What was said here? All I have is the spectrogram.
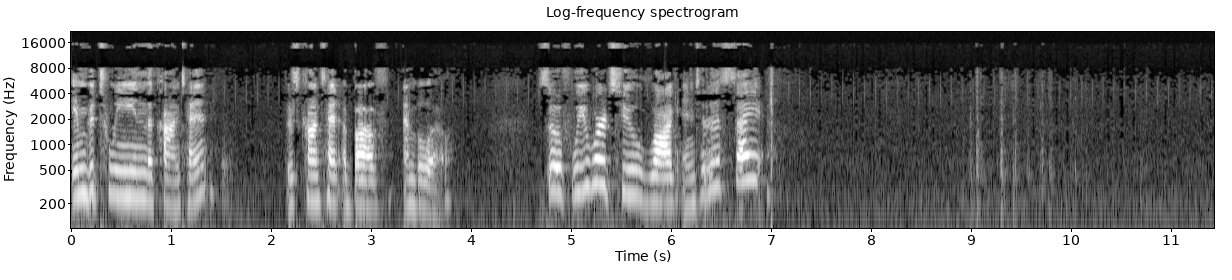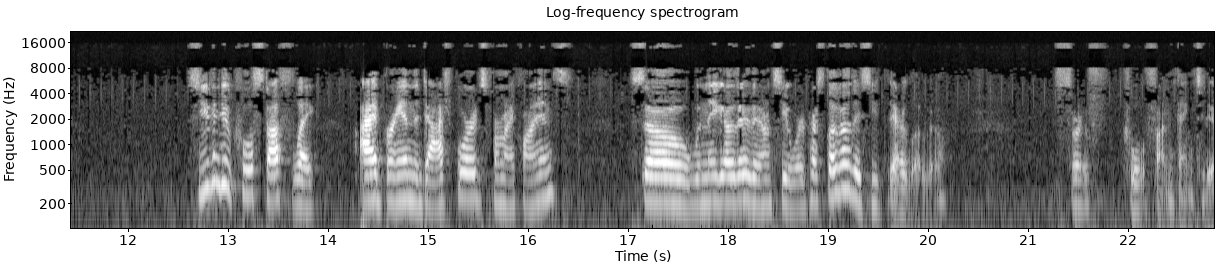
In between the content, there's content above and below. So if we were to log into this site, so you can do cool stuff like I brand the dashboards for my clients. So when they go there, they don't see a WordPress logo, they see their logo sort of cool, fun thing to do.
